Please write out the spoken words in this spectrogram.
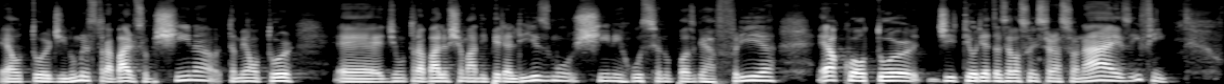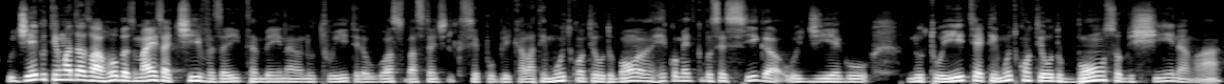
é autor de inúmeros trabalhos sobre China, também é autor é, de um trabalho chamado Imperialismo, China e Rússia no Pós-Guerra Fria, é coautor de Teoria das Relações Internacionais, enfim. O Diego tem uma das arrobas mais ativas aí também na, no Twitter. Eu gosto bastante do que você publica lá. Tem muito conteúdo bom. Eu recomendo que você siga o Diego no Twitter. Tem muito conteúdo bom sobre China lá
